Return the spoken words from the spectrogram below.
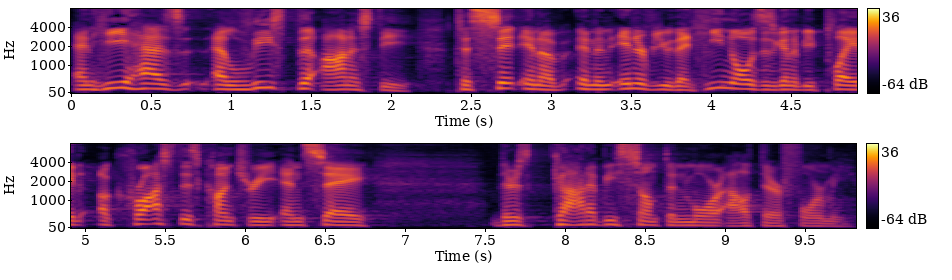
And he has at least the honesty to sit in, a, in an interview that he knows is going to be played across this country and say, There's got to be something more out there for me.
